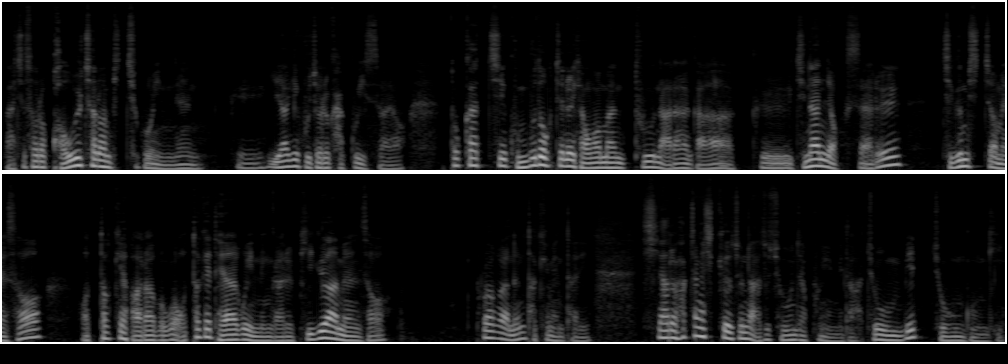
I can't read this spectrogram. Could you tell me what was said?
마치 서로 거울처럼 비추고 있는 그 이야기 구조를 갖고 있어요. 똑같이 군부 독재를 경험한 두 나라가 그 지난 역사를 지금 시점에서 어떻게 바라보고 어떻게 대하고 있는가를 비교하면서 풀어가는 다큐멘터리. 시야를 확장시켜주는 아주 좋은 작품입니다. 좋은 빛, 좋은 공기.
